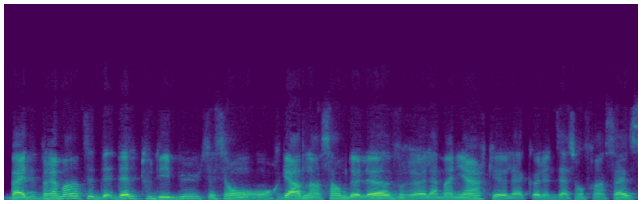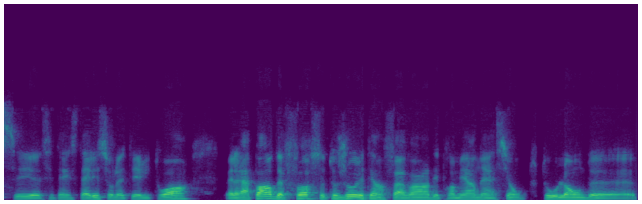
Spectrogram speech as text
Ben, vraiment, dès le tout début, si on, regarde l'ensemble de l'œuvre, la manière que la colonisation française s'est installée sur le territoire, le rapport de force a toujours été en faveur des Premières Nations tout au long de,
